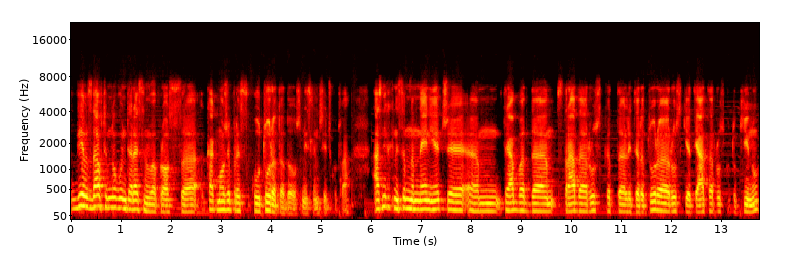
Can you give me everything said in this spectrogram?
Вие задавахте много интересен въпрос. Как може през културата да осмислим всичко това? Аз никак не съм на мнение, че ем, трябва да страда руската литература, руския театър, руското кино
